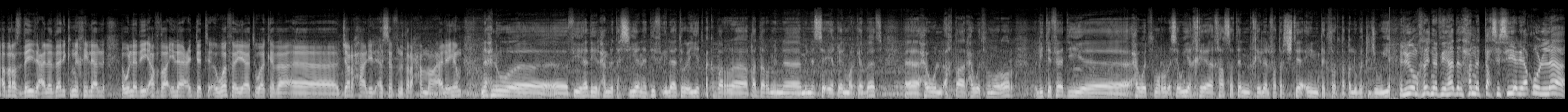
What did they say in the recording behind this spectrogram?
أبرز دليل على ذلك من خلال والذي أفضى إلى عدة وفيات وكذا جرحى للأسف نترحم عليهم. نحن في هذه الحملة التحسيسية نهدف إلى توعية أكبر قدر من من السائقين المركبات حول أخطار حوادث المرور لتفادي حوادث المرور الأسوية خاصة خلال فترة الشتاء تكثر التقلبات الجوية. اليوم خرجنا في هذه الحملة التحسيسية لنقول لا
